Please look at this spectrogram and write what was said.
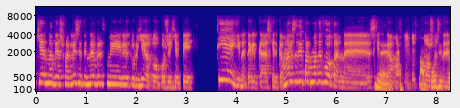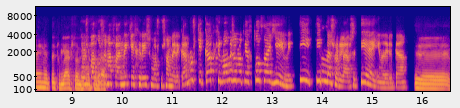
και να διασφαλίσει την εύρυθμη λειτουργία του όπως είχε πει. Τι έγινε τελικά σχετικά; Μάλιστα διαπραγματευόταν σχετικά ναι, με αυτό. Το από ό,τι φαίνεται τουλάχιστον Προσπαθούσε να φανεί και χρήσιμος στους Αμερικανούς και κάποιοι νόμιζαν ότι αυτό θα γίνει. Τι, τι μεσολάβησε, τι έγινε τελικά; Ε,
